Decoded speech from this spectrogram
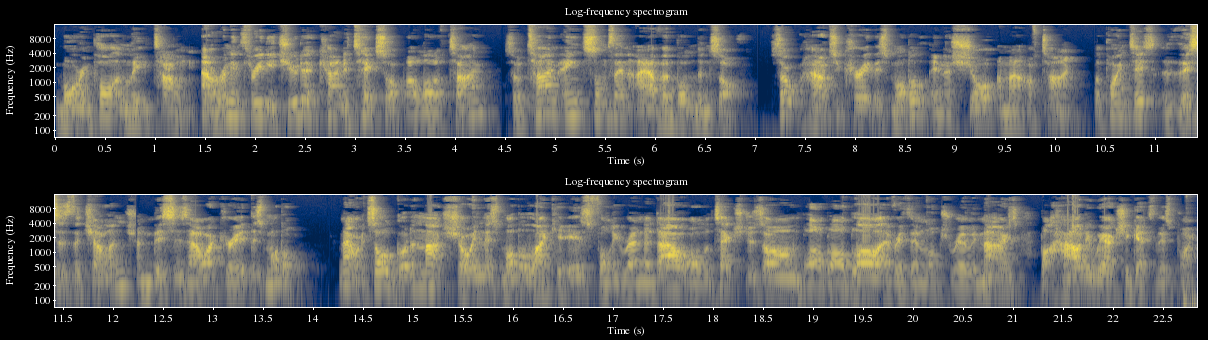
more importantly, talent. Now, running 3D Tudor kind of takes up a lot of time, so time ain't something I have abundance of. So, how to create this model in a short amount of time? The point is, this is the challenge, and this is how I created this model. Now, it's all good and that, showing this model like it is, fully rendered out, all the textures on, blah, blah, blah, everything looks really nice, but how did we actually get to this point?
